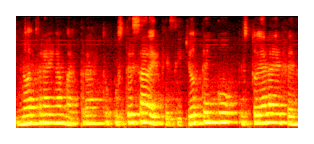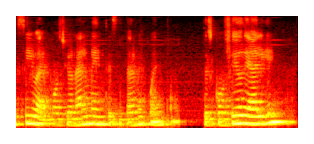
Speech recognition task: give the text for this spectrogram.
no atraiga maltrato. Usted sabe que si yo tengo, estoy a la defensiva emocionalmente sin darme cuenta, desconfío de alguien,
